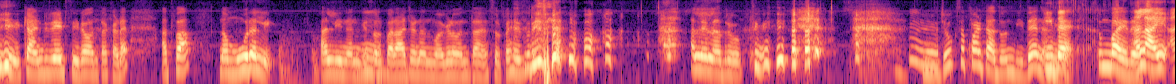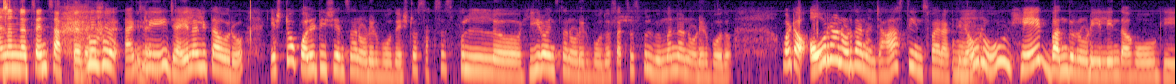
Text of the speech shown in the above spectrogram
ಈ ಕ್ಯಾಂಡಿಡೇಟ್ಸ್ ಇರೋ ಅಂಥ ಕಡೆ. ಅಥವಾ ನಮ್ಮ ಊರಲ್ಲಿ ಅಲ್ಲಿ ನನಗೆ ಸ್ವಲ್ಪ ರಾಜಣ್ಣನ ಮಗಳು ಅಂತ ಸ್ವಲ್ಪ ಹೆಸರಿದೆ ಅಲ್ವಾ? ಅಲ್ಲೆಲ್ಲಾದ್ರೂ ಹೋಗ್ತೀನಿ. ಜೋಕ್ ಸಪಾಟ ಅದೊಂದು ಇದೆ. ಇದೆ. ತುಂಬಾ ಇದೆ. ಅಲ್ಲ ನನ್ಗೆ ಅದು ಸೆನ್ಸ್ ಆಗ್ತದೆ ಆಕ್ಚುಲಿ ಜಯಲಲಿತಾ ಅವರು ಎಷ್ಟೋ ಪೊಲಿಟಿಷಿಯನ್ಸ್ನ ನೋಡಿರ್ಬೋದು ಎಷ್ಟೋ ಸಕ್ಸಸ್ಫುಲ್ ಹೀರೋಯಿನ್ಸ್ನ ನೋಡಿರ್ಬೋದು ಸಕ್ಸಸ್ಫುಲ್ನ ನೋಡಿರ್ಬೋದು. ಬಟ್ ಅವ್ರನ್ನ ನೋಡಿದಾಗ ನಾನು ಜಾಸ್ತಿ ಇನ್ಸ್ಪೈರ್ ಆಗ್ತೀನಿ. ಅವರು ಹೇಗೆ ಬಂದರು ನೋಡಿ ಇಲ್ಲಿಂದ ಹೋಗಿ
